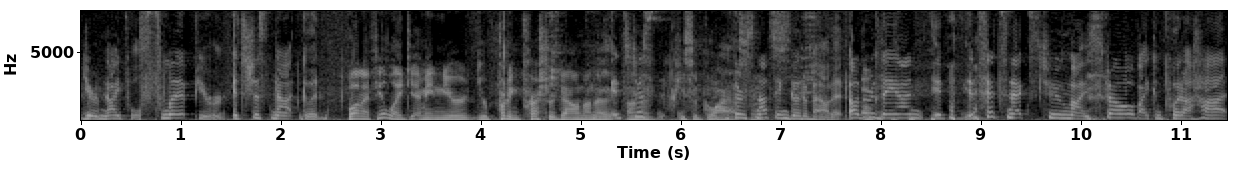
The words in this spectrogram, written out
Your knife will slip. Your, it's just not good. Well, and I feel like I mean you're you're putting pressure down on a It's on just a piece of glass. There's so nothing good about it, other Okay. than if it sits next to my stove, I can put a hot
